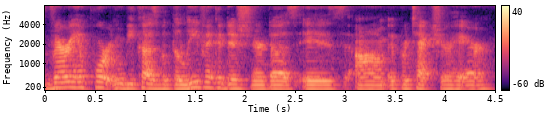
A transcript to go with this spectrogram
very important because what the leave-in conditioner does is um, it protects your hair.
